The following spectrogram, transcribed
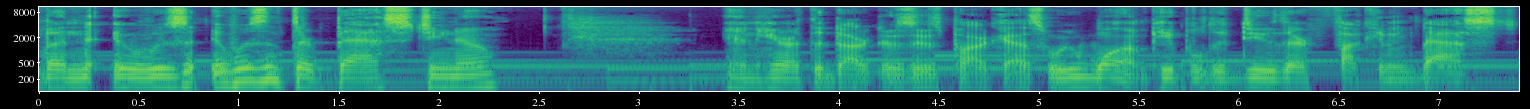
but it was it wasn't their best, you know. And here at the Dr. Zeus podcast, we want people to do their fucking best.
